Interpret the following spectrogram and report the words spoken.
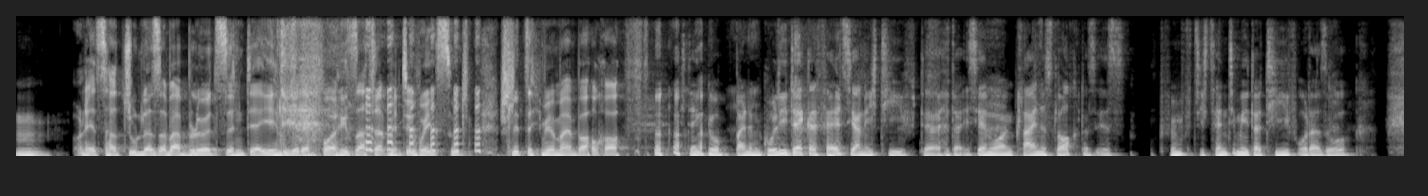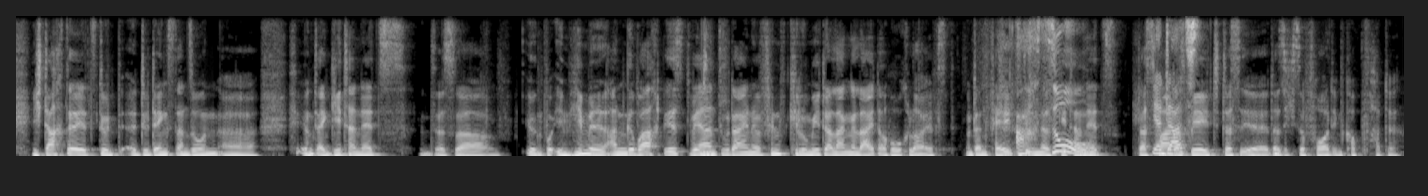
Hm. Und jetzt hat June das aber Blödsinn. Derjenige, der vorher gesagt hat, mit dem Wingsuit schlitze ich mir meinen Bauch auf. Ich denke nur, bei einem Gullideckel fällt es ja nicht tief. Der, da ist ja nur ein kleines Loch, das ist 50 Zentimeter tief oder so. Ich dachte jetzt, du, du denkst an so ein äh, irgendein Gitternetz, das da irgendwo im Himmel angebracht ist, während du deine fünf Kilometer lange Leiter hochläufst. Und dann fällst du in das so. Gitternetz. Das Ja, war das, das- Bild, das, äh, das ich sofort im Kopf hatte.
